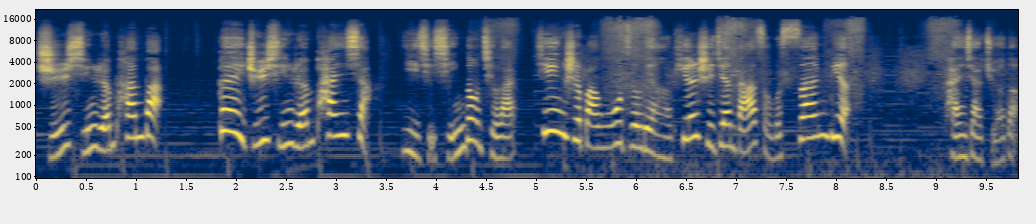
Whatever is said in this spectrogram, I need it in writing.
执行人潘爸、被执行人潘夏一起行动起来，硬是把屋子两天时间打扫了三遍。潘夏觉得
